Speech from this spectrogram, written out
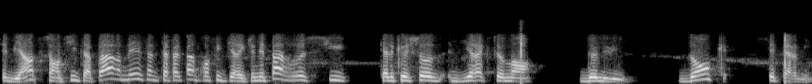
C'est bien, c'est gentil de ta part, mais ça ne s'appelle pas un profit direct. Je n'ai pas reçu quelque chose directement de lui. Donc, c'est permis.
